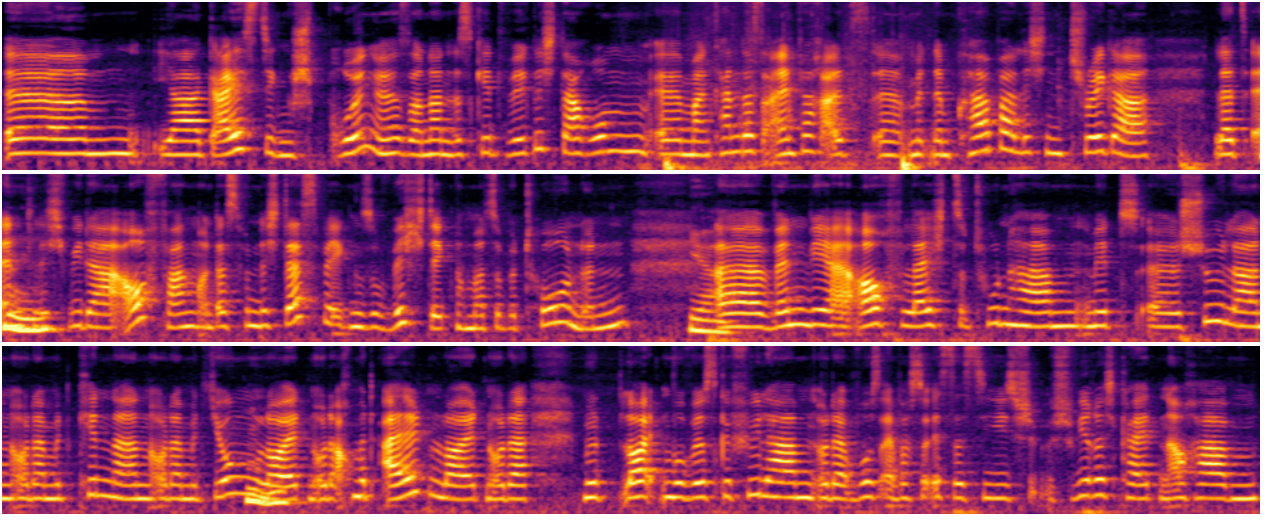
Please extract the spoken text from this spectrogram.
ähm, ja, geistigen Sprünge, sondern es geht wirklich darum, äh, man kann das einfach als äh, mit einem körperlichen Trigger letztendlich mhm. wieder auffangen. Und das finde ich deswegen so wichtig, nochmal zu betonen, ja. äh, wenn wir auch vielleicht zu tun haben mit äh, Schülern oder mit Kindern oder mit jungen mhm. Leuten oder auch mit alten Leuten oder mit Leuten, wo wir das Gefühl haben oder wo es einfach so ist, dass sie Sch Schwierigkeiten auch haben,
